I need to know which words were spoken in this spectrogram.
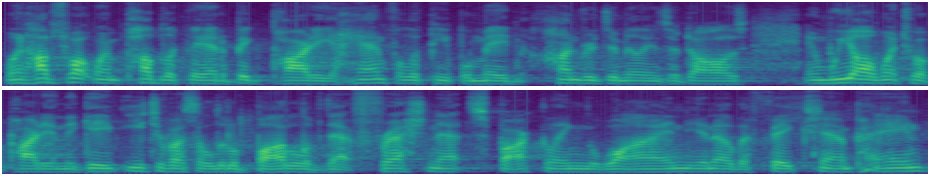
when HubSpot went public, they had a big party. A handful of people made hundreds of millions of dollars, and we all went to a party, and they gave each of us a little bottle of that Freixenet sparkling wine, you know, the fake champagne.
